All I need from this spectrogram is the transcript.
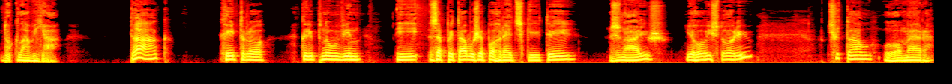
доклав я. Так, хитро кліпнув він і запитав уже по-грецьки Ти знаєш його історію? Читав Гомера.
